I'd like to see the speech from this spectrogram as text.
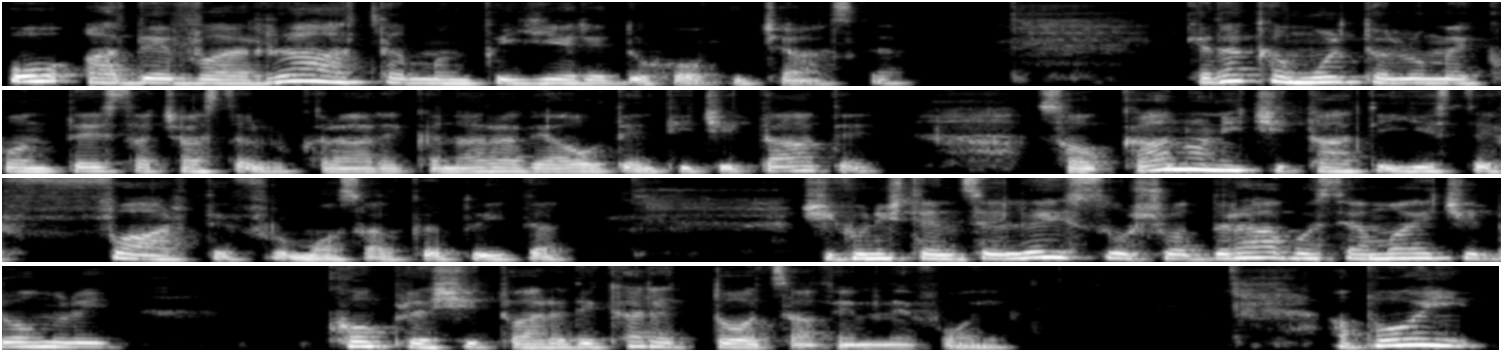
o adevărată mângâiere duhovnicească. Chiar dacă multă lume contestă această lucrare, că n-ar avea autenticitate sau canonicitate, este foarte frumos alcătuită și cu niște înțelesuri și o dragoste a Maicii Domnului copleșitoare, de care toți avem nevoie. Apoi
